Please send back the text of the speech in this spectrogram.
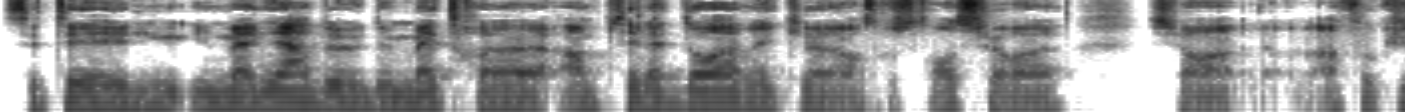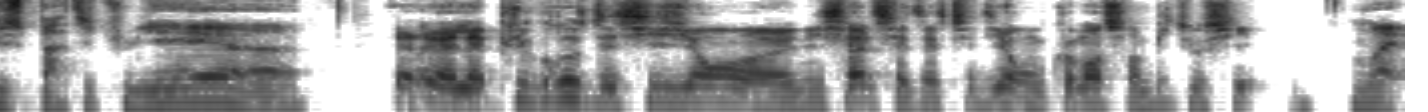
C'était une, une, manière de, de, mettre un pied là-dedans avec en se concentrant sur sur un, un focus particulier. La plus grosse décision initiale, c'était de se dire on commence en B2C. Ouais.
